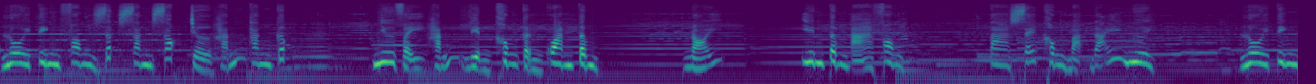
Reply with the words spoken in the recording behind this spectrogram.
Lôi tinh phong rất săn sóc chờ hắn thăng cấp. Như vậy hắn liền không cần quan tâm. Nói Yên tâm Á Phong. Ta sẽ không bạc đãi ngươi. Lôi tinh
